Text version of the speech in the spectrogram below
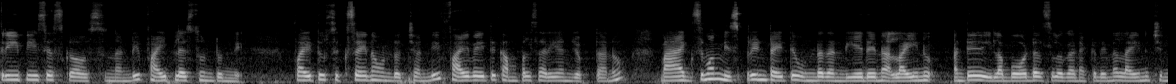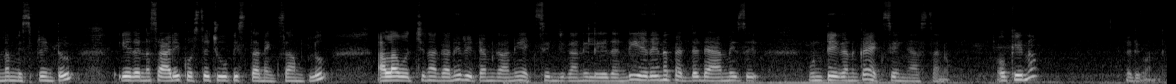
త్రీ పీసెస్గా వస్తుందండి. ఫైవ్ ప్లస్ ఉంటుంది. ఫైవ్ టు సిక్స్ అయినా ఉండొచ్చండి. ఫైవ్ అయితే కంపల్సరీ అని చెప్తాను. మ్యాక్సిమం మిస్ప్రింట్ అయితే ఉండదండి. ఏదైనా లైన్ అంటే ఇలా బోర్డర్స్లో కానీ ఎక్కడైనా లైన్ చిన్న మిస్ప్రింట్ ఏదైనా శారీకి వస్తే చూపిస్తాను ఎగ్జాంపుల్ అలా వచ్చినా కానీ రిటర్న్ కానీ ఎక్స్చేంజ్ కానీ లేదండి. ఏదైనా పెద్ద డ్యామేజ్ ఉంటే కనుక ఎక్స్చేంజ్ చేస్తాను. ఓకేనా? ఇదిగోండి.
